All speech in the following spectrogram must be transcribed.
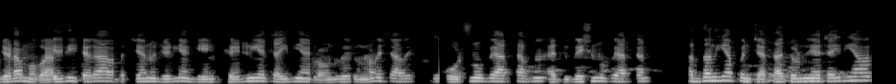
ਜਿਹੜਾ ਮੋਬਾਈਲ ਦੀ ਜਗ੍ਹਾ ਬੱਚਿਆਂ ਨੂੰ ਜਿਹੜੀਆਂ ਗੇਮ ਖੇਡਣੀਆਂ ਚਾਹੀਦੀਆਂ ਗਰਾਊਂਡ ਵਿੱਚ ਉਹਨਾਂ ਵਿੱਚ ਆਵੇ ਸਪੋਰਟਸ ਨੂੰ ਪਿਆਰ ਕਰਨ ਐਜੂਕੇਸ਼ਨ ਨੂੰ ਪਿਆਰ ਕਰਨ ਅੱਦਾਂ ਦੀਆਂ ਪੰਚਾਇਤਾਂ ਚੁਣਨੀਆਂ ਚਾਹੀਦੀਆਂ ਔਰ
